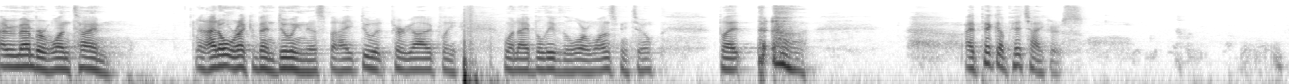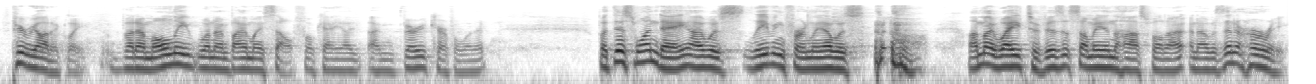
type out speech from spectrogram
I remember one time, and I don't recommend doing this, but I do it periodically when I believe the Lord wants me to. But I pick up hitchhikers periodically, but I'm only when I'm by myself, okay? I, I'm very careful with it. But this one day, I was leaving Fernley. I was on my way to visit somebody in the hospital, and I, and I, was in a hurry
